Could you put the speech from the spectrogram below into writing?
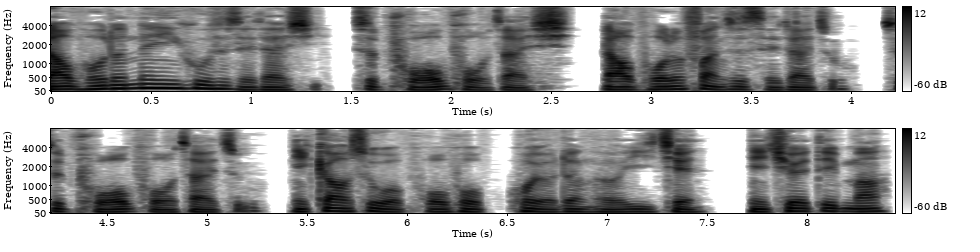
老婆的内衣裤是谁在洗？是婆婆在洗。老婆的饭是谁在煮？是婆婆在煮。你告诉我，婆婆不会有任何意见？你确定吗？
